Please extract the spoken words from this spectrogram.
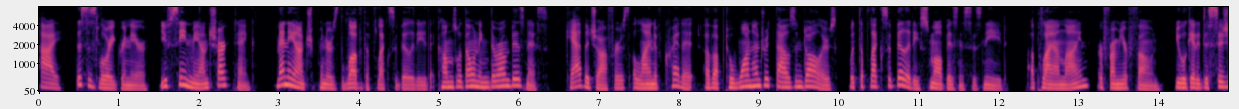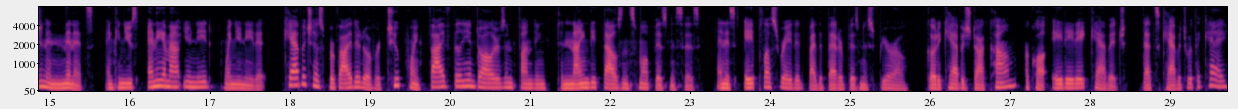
Hi, this is Lori Greiner. You've seen me on Shark Tank. Many entrepreneurs love the flexibility that comes with owning their own business. Kabbage offers a line of credit of up to $100,000 with the flexibility small businesses need. Apply online or from your phone. You will get a decision in minutes and can use any amount you need when you need it. Kabbage has provided over $2.5 billion in funding to 90,000 small businesses and is A-plus rated by the Better Business Bureau. Go to kabbage.com or call 888-KABBAGE. That's Kabbage with a K.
